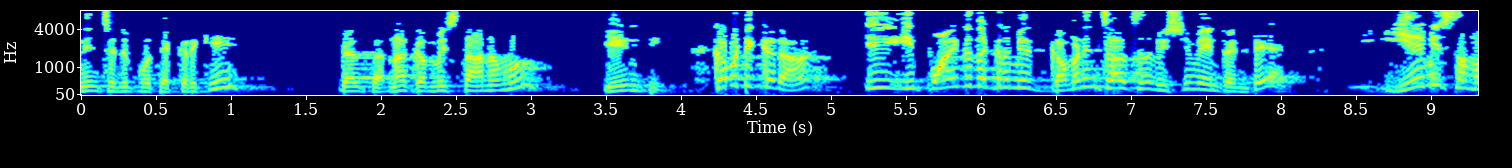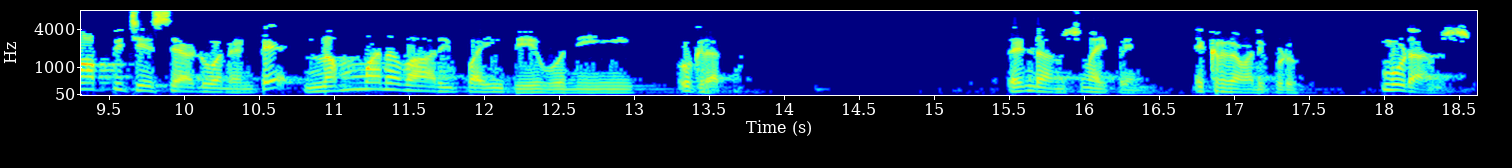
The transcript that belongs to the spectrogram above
నేను చనిపోతే ఎక్కడికి? వెళ్తా. నా గమ్యస్థానము ఏంటి? కాబట్టి ఇక్కడ ఈ ఈ పాయింట్ దగ్గర మీరు గమనించాల్సిన విషయం ఏంటంటే ఏమి సమాప్తి చేశాడు అని అంటే నమ్మన వారిపై దేవుని ఉగ్రత. రెండు అంశం అయిపోయింది. ఇక్కడ రావాలి ఇప్పుడు. మూడు అంశం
